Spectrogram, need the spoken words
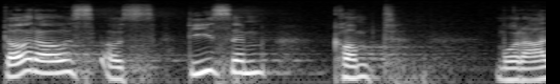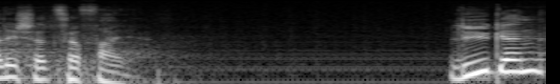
Daraus, aus diesem kommt moralischer Zerfall. Lügen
